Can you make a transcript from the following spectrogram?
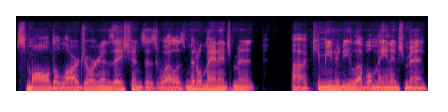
small to large organizations, as well as middle management, uh, community level management.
